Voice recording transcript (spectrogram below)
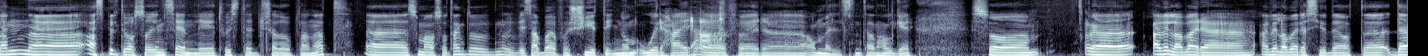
Men uh, jeg spilte jo også Insanely Twisted Shadow Planet. uh, som jeg også tenkte Hvis jeg bare får skyte inn noen ord her eh, før eh, anmeldelsen til en Hallgeir, så eh, jeg, ville bare, jeg ville bare si det at eh, det,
